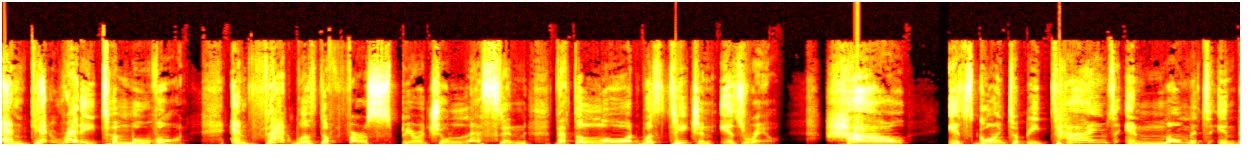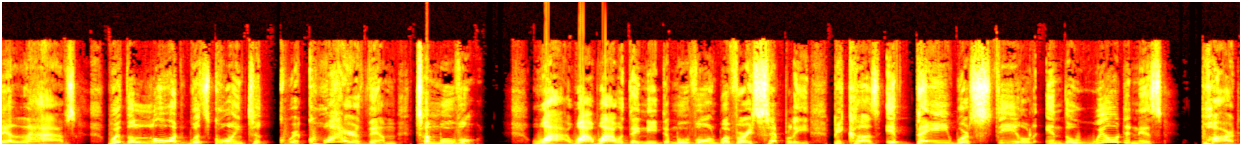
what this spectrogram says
and get ready to move on. And that was the first spiritual lesson that the Lord was teaching Israel. How it's going to be times and moments in their lives where the Lord was going to require them to move on. Why? Why? Why would they need to move on? Well, very simply because if they were still in the wilderness part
